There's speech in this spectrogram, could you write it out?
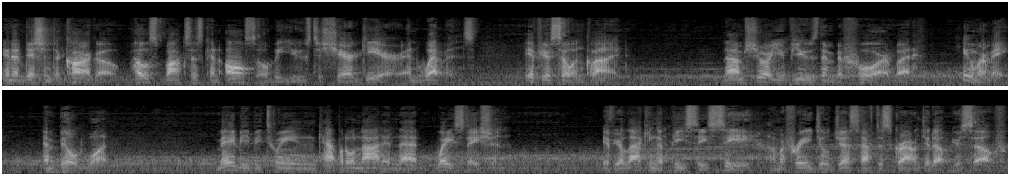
In addition to cargo, post boxes can also be used to share gear and weapons, if you're so inclined. Now, I'm sure you've used them before, but humor me and build one. Maybe between Capital Knot and that way station. If you're lacking a PCC, I'm afraid you'll just have to scrounge it up yourself.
